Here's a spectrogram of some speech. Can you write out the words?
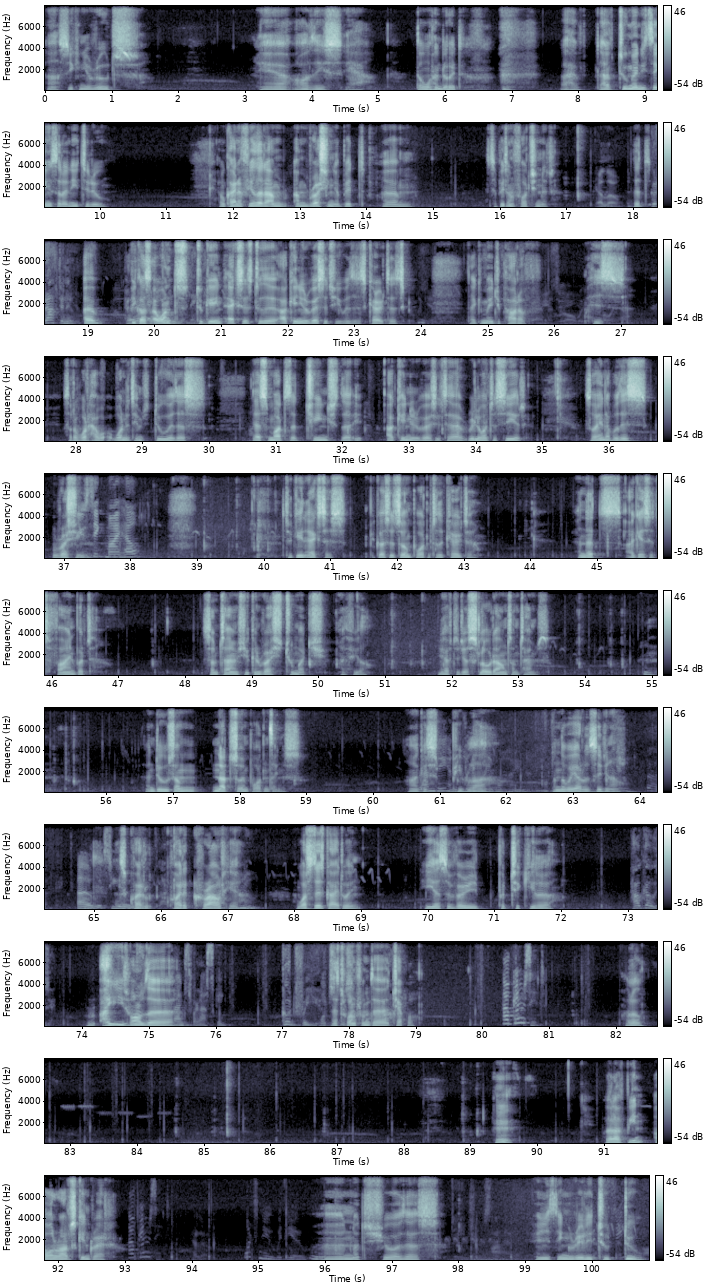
Ah, seeking your roots. Yeah, all these. Yeah, don't want to do it. I have I have too many things that I need to do. I'm kind of feel that I'm I'm rushing a bit. Um, it's a bit unfortunate Hello. that Good afternoon. uh, because I want to gain access to the Arcane University with his characters, like a major part of his sort of what I wanted him to do with this. There's mods that change the Arcane University. I uh, really want to see it. So I end up with this rushing seek my help? to gain access because it's so important to the character. And that's, I guess it's fine, but sometimes you can rush too much, I feel. You have to just slow down sometimes. And do some not so important things. I guess people are on the way out of the city now. Oh. There's quite a, quite a crowd here. What's this guy doing? He has a very particular. How goes it? Ah, he's one of the. Thanks for asking. Good for you. That's one from the chapel. How goes it? Hello. Hmm. Well, I've been all around Skingrad. How goes it? What's new with you? I'm not sure there's anything really to do.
